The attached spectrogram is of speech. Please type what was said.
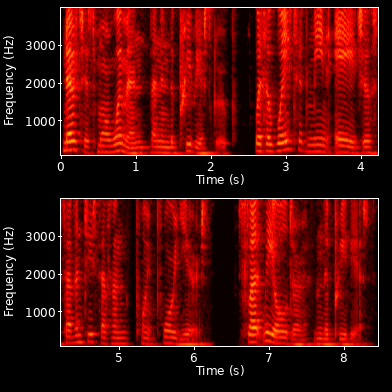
notice more women than in the previous group, with a weighted mean age of 77.4 years, slightly older than the previous.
